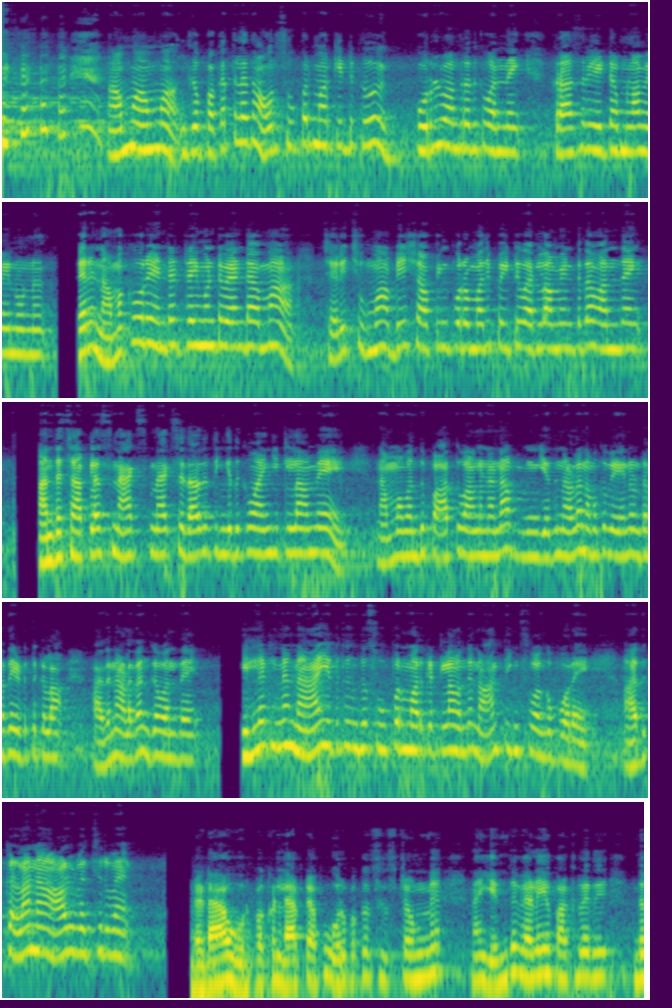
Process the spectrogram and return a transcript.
ஆமா ஆமா. இங்க பக்கத்துல தான் ஒரு சூப்பர் மார்க்கெட்டுக்கு பொருள் வாங்குறதுக்கு வந்தேன். கிராசரி ஐட்டம்லாம் வேணும்னு. வேற நமக்கு ஒரு என்டர்டைன்மெண்ட் வேண்டாமா? சரி சும்மா அப்படியே ஷாப்பிங் போற மாதிரி போயிட்டு வரலாமேன்ட்டு தான் வந்தேன். அந்த சாக்லேட் ஸ்நாக்ஸ் ஸ்நாக்ஸ் ஏதாவது திங்கிறதுக்கு வாங்கிக்கலாமே. நம்ம வந்து பார்த்து வாங்கினோன்னா எதுனாலும் நமக்கு வேணுன்றதை எடுத்துக்கலாம். அதனால தான் இங்கே வந்தேன். இல்லாட்டினா நான் எதுக்கு இந்த சூப்பர் மார்க்கெட்லாம் வந்து நான் திங்ஸ் வாங்க போகிறேன் அதுக்கெல்லாம் நான் ஆள் வச்சிருவேன். அடடா ஒரு பக்கம் லேப்டாப் ஒரு பக்கம் சிஸ்டம்னு நான் எந்த வேலையை பார்க்கறது? இந்த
